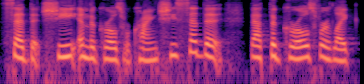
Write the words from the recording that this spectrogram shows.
said that she and the girls were crying. She said that that the girls were like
